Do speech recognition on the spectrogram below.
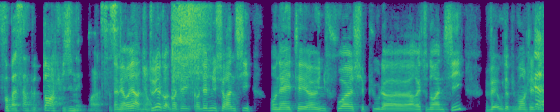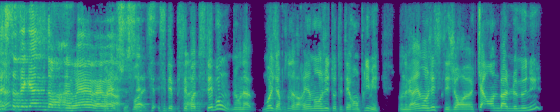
faut passer un peu de temps à cuisiner. Voilà. Ça, Ah, mais regarde, tu te souviens quand, quand t'es venu sur Annecy, on a été euh, une fois, je sais plus où là, à un resto dans Annecy, où t'as pu manger vegan. resto vegan dans. Ouais, ouais, ouais, Voilà. je sais. Bon, c'est- c'était c'est Ouais. pas c'était bon, mais on a moi j'ai l'impression d'avoir rien mangé. Toi t'étais rempli, mais on n'avait rien mangé. C'était genre euh, 40 balles le menu.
